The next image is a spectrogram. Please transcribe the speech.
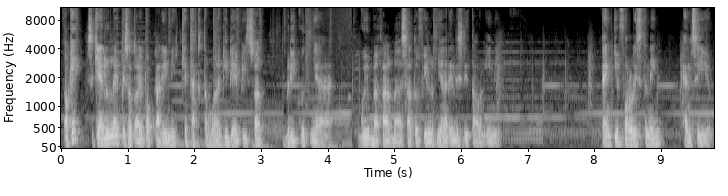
Oke, sekian dulu episode Lollipop kali ini. Kita ketemu lagi di episode berikutnya. Gue bakal bahas satu film yang rilis di tahun ini. Thank you for listening and see you.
